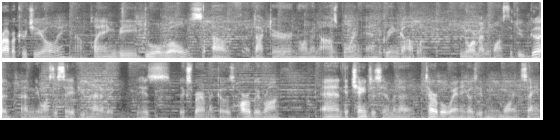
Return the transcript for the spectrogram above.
Robert Cuccioli. I'm playing the dual roles of Dr. Norman Osborn and the Green Goblin. Norman wants to do good and he wants to save humanity. His experiment goes horribly wrong and it changes him in a terrible way and he goes even more insane.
